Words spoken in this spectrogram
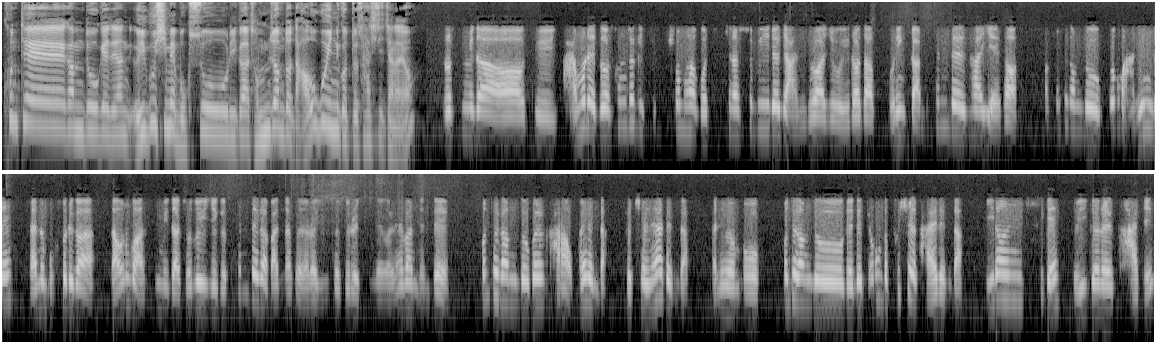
콘테 감독에 대한 의구심의 목소리가 점점 더 나오고 있는 것도 사실이잖아요. 그렇습니다. 어, 그 아무래도 성적이 주춤하고 특히나 수비력이 안 좋아지고 이러다 보니까 팬들 사이에서 박근태 감독 조금 아닌데? 라는 목소리가 나오는 것 같습니다. 저도 이제 그 팬들과 만나서 여러 인터뷰를 진행을 해봤는데, 콘테 감독을 갈아엎어야 된다. 교체를 해야 된다. 아니면 뭐, 콘테 감독에게 조금 더 푸시를 가야 된다. 이런 식의 의견을 가진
